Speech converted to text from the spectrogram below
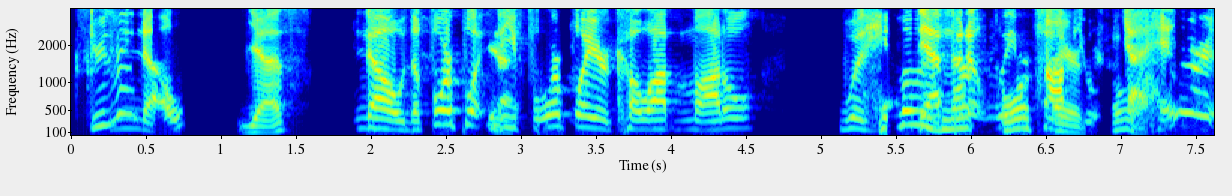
Excuse me. No. Yes. No, the four play Yeah. the four player co-op model was Halo definitely popular. Yeah, co-op. Halo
